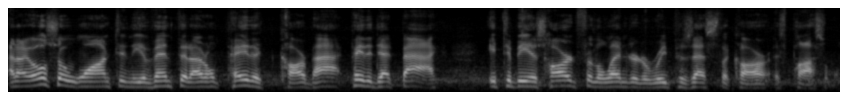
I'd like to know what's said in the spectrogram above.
And I also want, in the event that I don't pay the car back, pay the debt back, it to be as hard for the lender to repossess the car as possible.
